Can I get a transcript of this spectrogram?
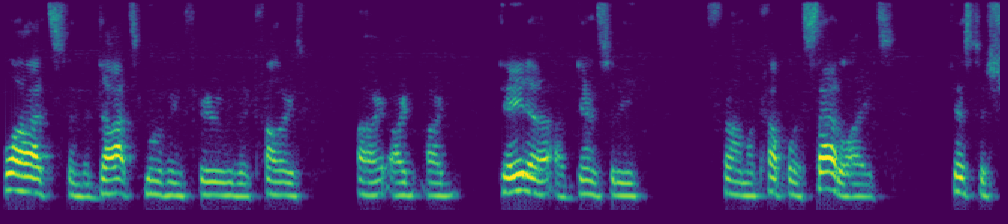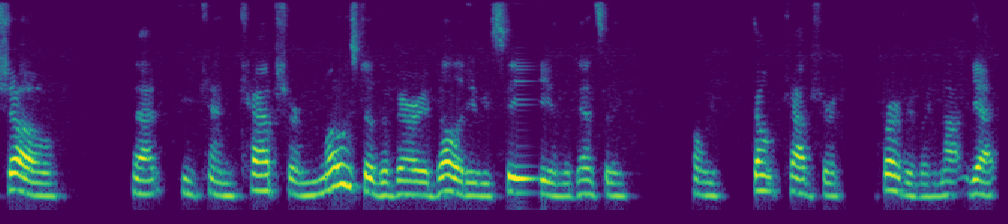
plots and the dots moving through the colors are, are, are data of density from a couple of satellites just to show that we can capture most of the variability we see in the density, but we don't capture it perfectly, not yet,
